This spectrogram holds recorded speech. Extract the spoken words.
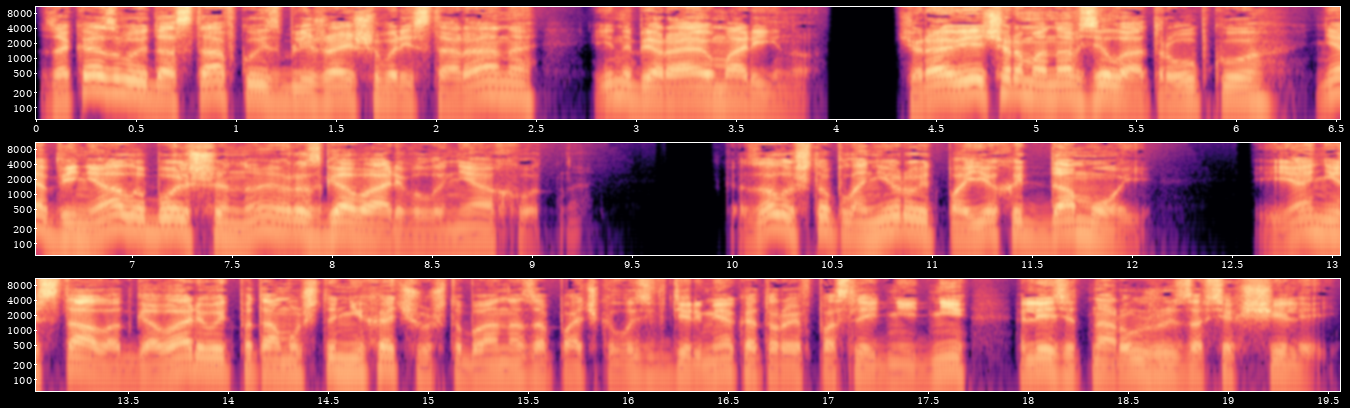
Заказываю доставку из ближайшего ресторана и набираю Марину. Вчера вечером она взяла трубку, не обвиняла больше, но и разговаривала неохотно. Сказала, что планирует поехать домой, я не стал отговаривать, потому что не хочу, чтобы она запачкалась в дерьме, которое в последние дни лезет наружу изо всех щелей.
